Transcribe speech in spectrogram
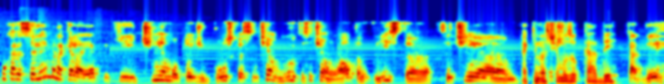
Pô, cara, você lembra naquela época que tinha motor de busca, assim, tinha muito. Você tinha um Alta Vista, você tinha. É que nós tínhamos o KD. Cadê?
